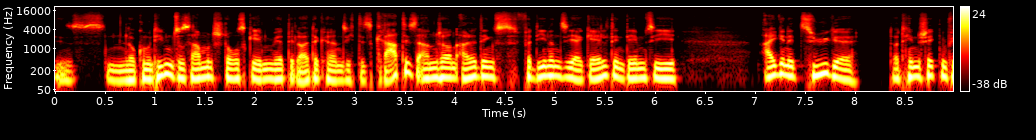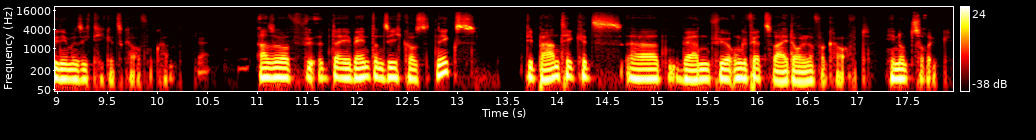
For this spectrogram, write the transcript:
diesen Lokomotiven-Zusammenstoß geben wird. Die Leute können sich das gratis anschauen. Allerdings verdienen sie ja Geld, indem sie eigene Züge dorthin schicken, für die man sich Tickets kaufen kann. Geil. Also für, der Event an sich kostet nichts. Die Bahntickets äh, werden für ungefähr zwei Dollar verkauft, hin und zurück.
